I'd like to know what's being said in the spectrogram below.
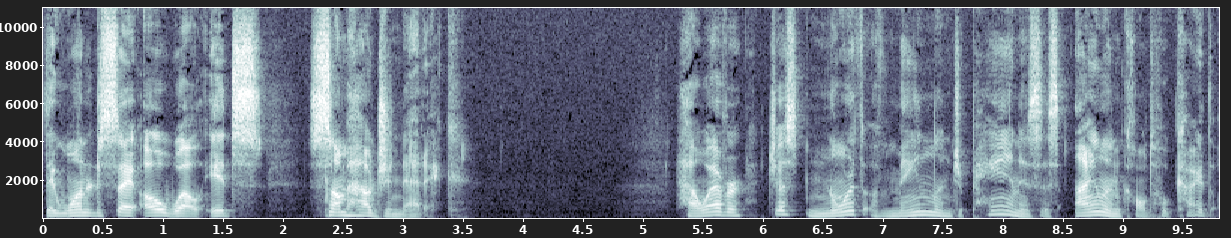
they wanted to say, oh, well, it's somehow genetic. However, just north of mainland Japan is this island called Hokkaido.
